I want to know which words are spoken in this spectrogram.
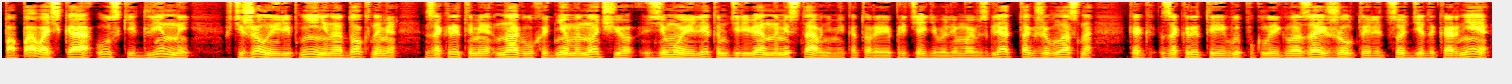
папа Васька, узкий, длинный, в тяжелой лепнине над окнами, закрытыми наглухо днем и ночью, зимой и летом деревянными ставнями, которые притягивали мой взгляд так же властно, как закрытые выпуклые глаза и желтое лицо деда Корнея,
